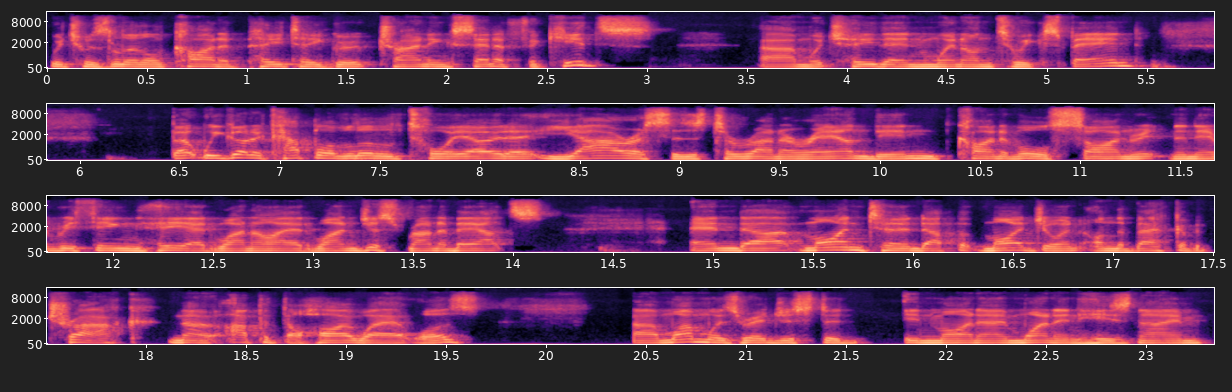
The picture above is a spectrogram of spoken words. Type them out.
which was a little kind of PT group training center for kids, um, which he then went on to expand. But we got a couple of little Toyota Yaris's to run around in, kind of all sign written and everything. He had one, I had one, just runabouts. And uh, mine turned up at my joint on the back of a truck. No, up at the highway it was. Um, one was registered in my name, one in his name.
